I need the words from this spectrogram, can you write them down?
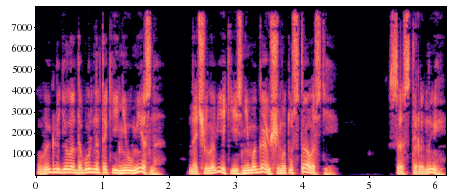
выглядела довольно-таки неуместно на человеке, изнемогающем от усталости. Со стороны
